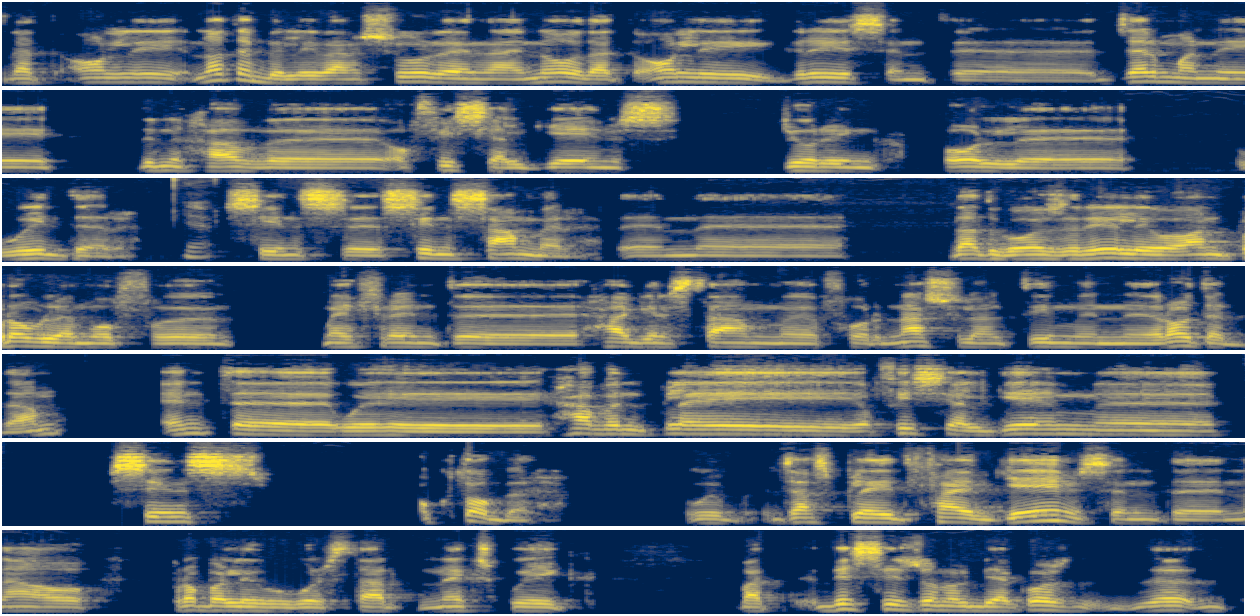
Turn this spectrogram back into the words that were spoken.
that only, not I believe, I'm sure, and I know that only Greece and uh, Germany didn't have uh, official games during all uh, winter yeah. since since summer, and that was really one problem of my friend uh, Hagen Stamm for national team in Rotterdam and uh, we haven't played official game uh, since October. We just played five games, and uh, now probably we will start next week. But this season Olympiacos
